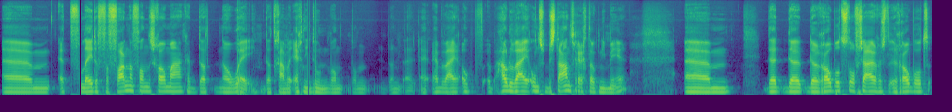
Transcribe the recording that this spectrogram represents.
Um, het volledig vervangen van de schoonmaker, dat no way. Dat gaan we echt niet doen, want dan, dan uh, hebben wij ook, houden wij ons bestaansrecht ook niet meer. Um, de, de, de robotstofzuigers, de robot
